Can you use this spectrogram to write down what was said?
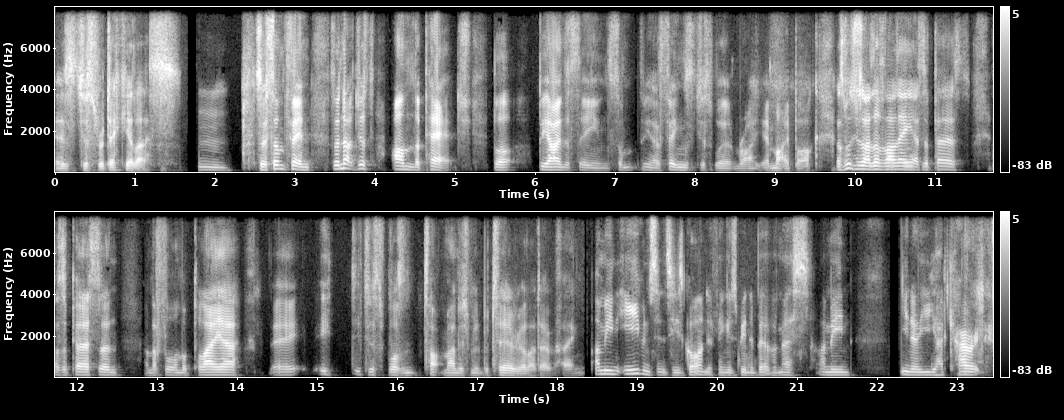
is just ridiculous. Mm. So something, so not just on the pitch, but behind the scenes, some you know things just weren't right in my book. As much as I love Ollie as a person, as a person and a former player, it, it it just wasn't top management material. I don't think. I mean, even since he's gone, I think it's been a bit of a mess. I mean, you know, you had Carrick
